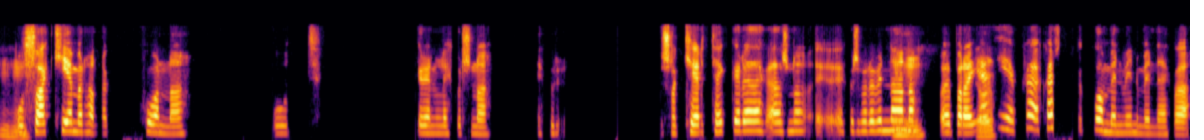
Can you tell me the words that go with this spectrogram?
Mm Og það kemur hann að kona út greinilega eitthvað svona, eitthvað svona caretaker eða eitthvað, svona, eitthvað sem er að vinna hana Mhm. og er bara, Já. já, hvað, hvert er komin vinnu minn eitthvað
